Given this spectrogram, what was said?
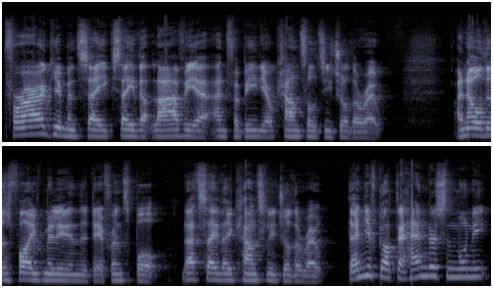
for argument's sake, say that Lavia and Fabinho cancels each other out. I know there's 5 million in the difference, but let's say they cancel each other out. Then you've got the Henderson money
